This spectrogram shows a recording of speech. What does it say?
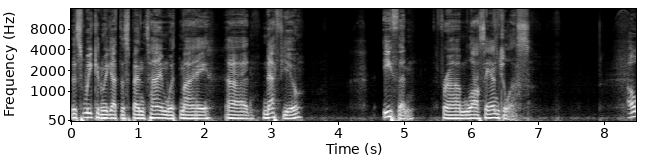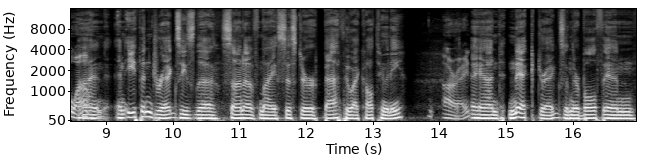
this weekend we got to spend time with my uh, nephew, Ethan from Los Angeles. Oh wow! And, and Ethan Driggs, he's the son of my sister Beth, who I call Toonie, All right. and Nick Driggs, and they're both in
